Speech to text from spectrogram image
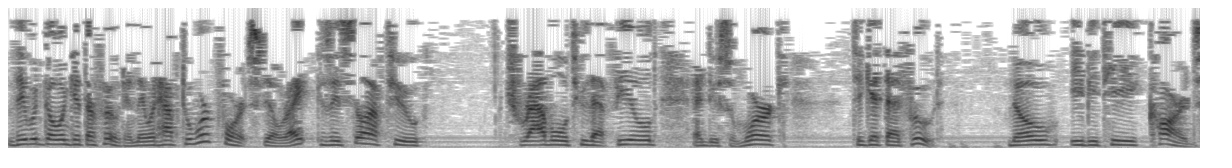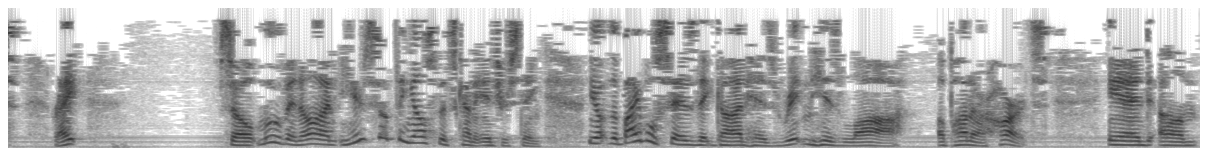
they would go and get their food and they would have to work for it still, right? Because they still have to travel to that field and do some work to get that food. No EBT cards, right? So moving on, here's something else that's kind of interesting. You know, the Bible says that God has written His law upon our hearts. And um,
